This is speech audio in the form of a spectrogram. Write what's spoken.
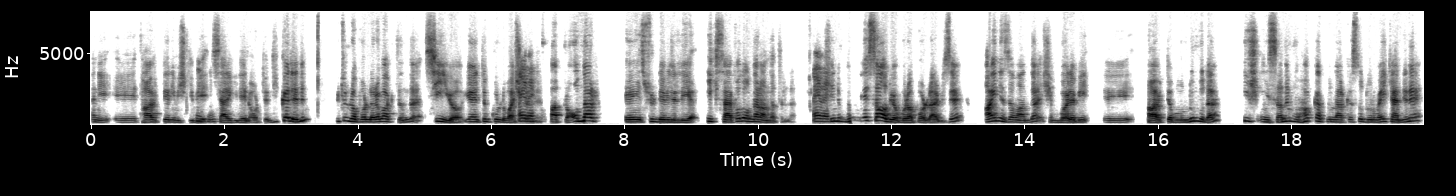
hani e, taahhütleriymiş gibi hı hı. sergileyin ortaya. Dikkat edin. Bütün raporlara baktığında CEO, yönetim kurulu başkanı, evet. patron onlar e, sürdürülebilirliği ilk sayfada onlar anlatırlar. Evet. Şimdi bu ne sağlıyor bu raporlar bize? Aynı zamanda şimdi böyle bir e, taahhütte bulundum mu da iş insanı muhakkak bunun arkasında durmayı kendine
